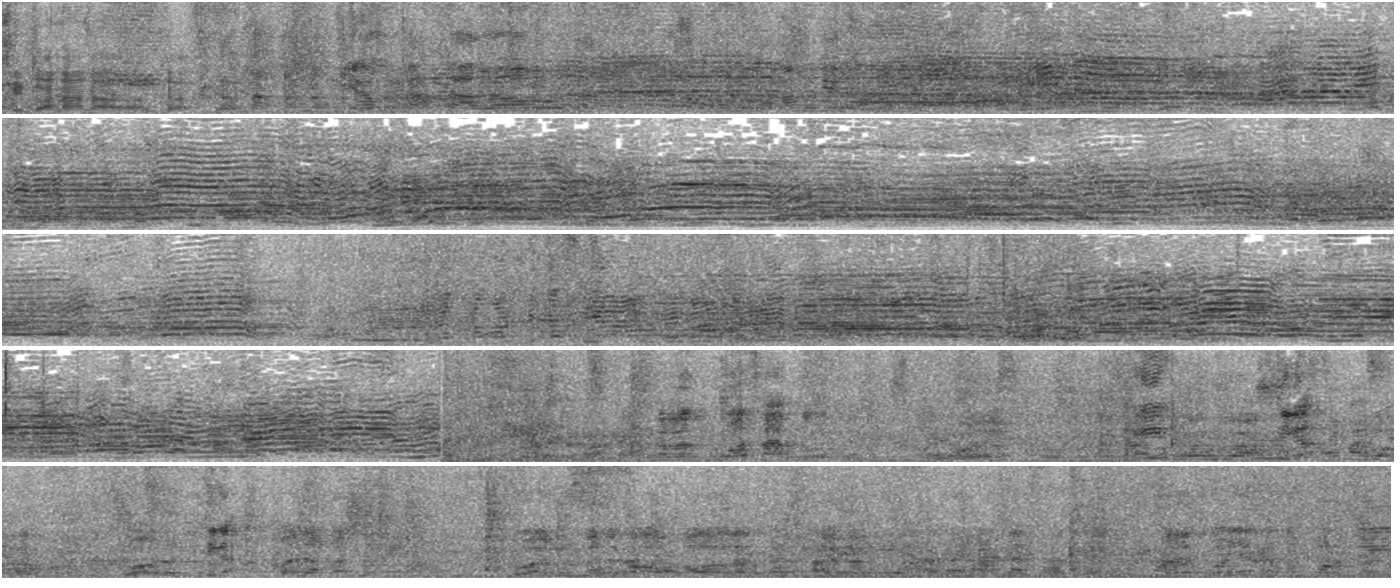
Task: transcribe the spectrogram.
situ anak-anak enggak Ya enggak kalau ambil anak-anak. Salad buah satu. Ih, tiga, dua, Dua udah. tiga. Banyak gak sih? Dua dulu nanti kalau kalau lihat porsinya kan. Salad buahnya satu porsi.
